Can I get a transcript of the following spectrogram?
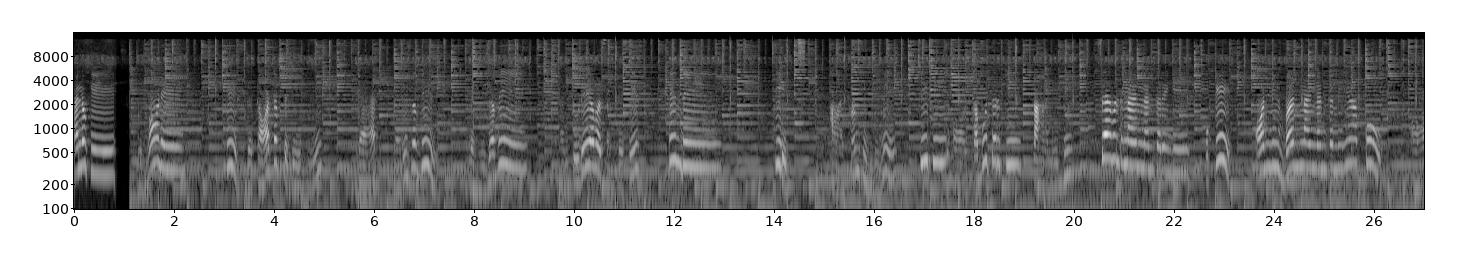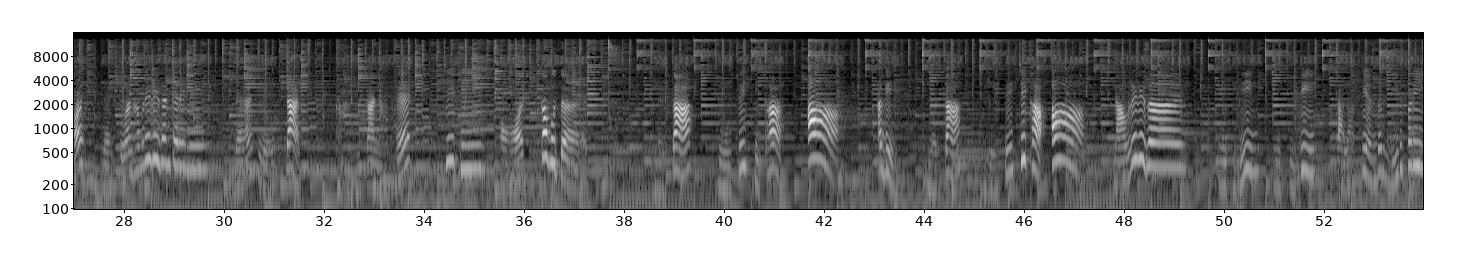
Hello kids, good morning. Kids, the thought of the day is that there is a will, there is a way. And today our subject is Hindi. Kids, आज हम हिंदी में चीटी और कबूतर की कहानी की सेवेंथ लाइन लर्न करेंगे okay only one line learn करनी है आपको और नेक्स्ट वन हम रिविजन करेंगे स्टार्ट कहानी का नाम है चीटी और कबूतर। लड़का ज़ोर से चीखा, आ! अगेन लड़का ज़ोर से चीखा, आ! नाउ रिवीजन एक दिन एक चीटी तालाब के अंदर गिर पड़ी।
